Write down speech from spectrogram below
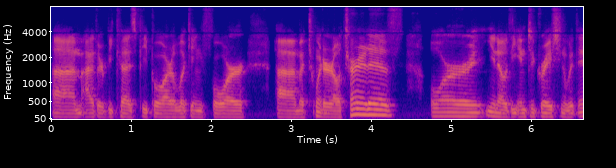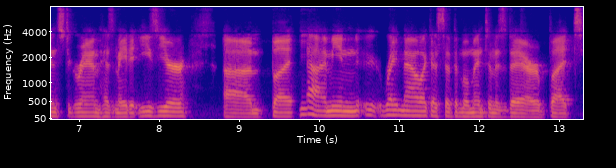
um, either because people are looking for um, a Twitter alternative, or you know, the integration with Instagram has made it easier. Um, but yeah, I mean, right now, like I said, the momentum is there, but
